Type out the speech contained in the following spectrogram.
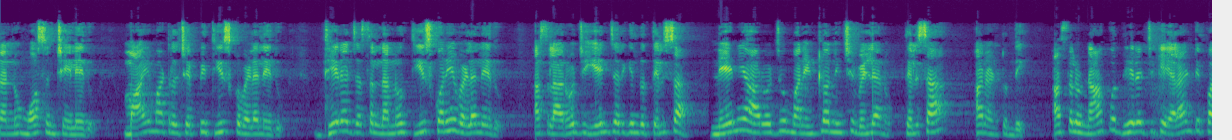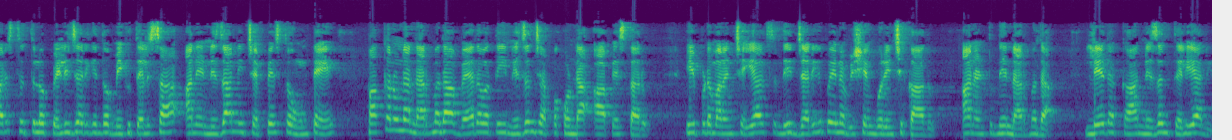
నన్ను మోసం చేయలేదు. మాయమాటలు చెప్పి తీసుకువెళ్ళలేదు. ధీరజ్ అసలు నన్ను తీసుకొని వెళ్ళలేదు. అసలు ఆ రోజు ఏం జరిగిందో తెలుసా? నేనే ఆ రోజు మన ఇంట్లో నుంచి వెళ్ళాను తెలుసా? అని అంటుంది. అసలు నాకు ధీరజ్కి ఎలాంటి పరిస్థితుల్లో పెళ్ళి జరిగిందో మీకు తెలుసా? అనే నిజాన్ని చెప్పేస్తూ ఉంటే పక్కనున్న నర్మదా వేదవతి నిజం చెప్పకుండా ఆపేస్తారు. ఇప్పుడు మనం చేయాల్సింది జరిగిపోయిన విషయం గురించి కాదు అని అంటుంది నర్మద. లేదక్క నిజం తెలియాలి.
